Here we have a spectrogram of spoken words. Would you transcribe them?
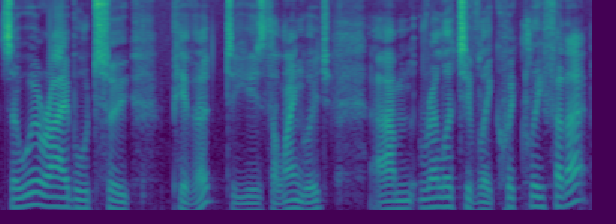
So we were able to pivot, to use the language, um, relatively quickly for that.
